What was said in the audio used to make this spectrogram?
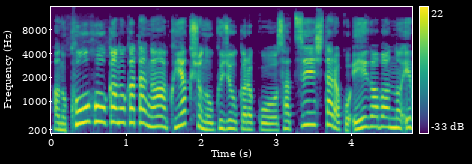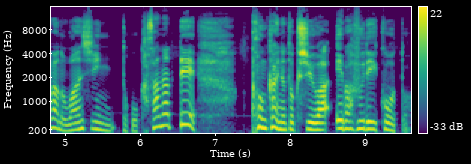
あの、広報課の方が区役所の屋上からこう撮影したら、こう映画版のエヴァのワンシーンとこう重なって、今回の特集はエヴァ風でいこうと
